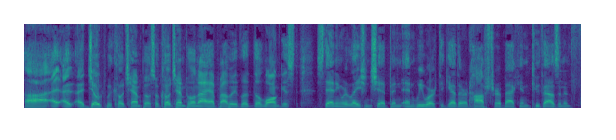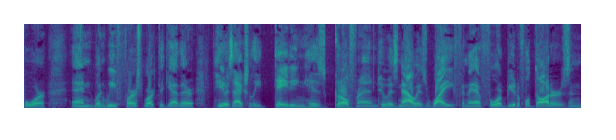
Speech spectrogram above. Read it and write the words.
uh, I, I, joked with Coach Hemphill. So Coach Hemphill and I have probably the, the longest standing relationship, and, and we worked together at Hofstra back in 2004. And when we first worked together, he was actually dating his girlfriend, who is now his wife, and they have four beautiful daughters. And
